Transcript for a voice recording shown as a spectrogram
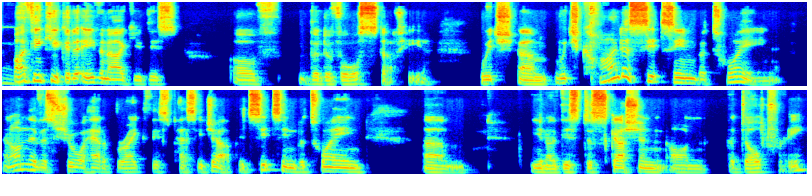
Mm. I think you could even argue this of the divorce stuff here, which um, which kind of sits in between. And I'm never sure how to break this passage up. It sits in between um, you know, this discussion on adultery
